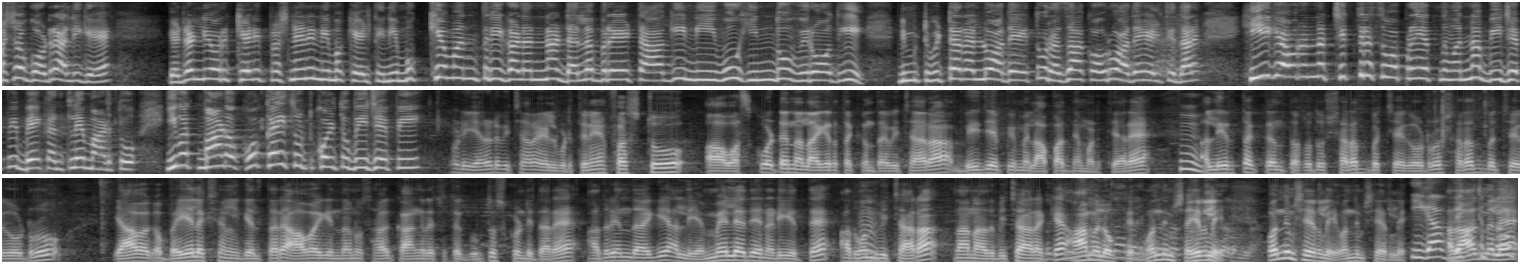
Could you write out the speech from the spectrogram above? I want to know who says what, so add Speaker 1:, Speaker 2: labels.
Speaker 1: ಅಶೋಕ್ ಗೌಡ್ರೆ ಅಲ್ಲಿಗೆ ಯಡಳ್ಳಿ ಅವ್ರಿಗೆ ಕೇಳಿದ ಪ್ರಶ್ನೆನೇ ನಿಮಗೆ ಕೇಳ್ತೀನಿ. ಮುಖ್ಯಮಂತ್ರಿಗಳನ್ನ ಡೆಲಬ್ರೇಟ್ ಆಗಿ ನೀವು ಹಿಂದೂ ವಿರೋಧಿ ನಿಮ್ಮ ಟ್ವಿಟರ್ ಅಲ್ಲೂ ಅದೇ ಇತ್ತು ರಜಾಕ್ ಅವರು ಅದೇ ಹೇಳ್ತಿದ್ದಾರೆ. ಹೀಗೆ ಅವರನ್ನ ಚಿತ್ರಿಸುವ ಪ್ರಯತ್ನವನ್ನ ಬಿಜೆಪಿ ಬೇಕಂತಲೇ ಮಾಡ್ತು. ಇವತ್ ಮಾಡೋಕೋ ಕೈ ಸುಟ್ಕೊಳ್ತು ಬಿಜೆಪಿ.
Speaker 2: ನೋಡಿ ಎರಡು ವಿಚಾರ ಹೇಳ್ಬಿಡ್ತೀನಿ. ಫಸ್ಟು ಆ ಹೊಸಕೋಟೆನಲ್ಲಿ ಆಗಿರ್ತಕ್ಕಂಥ ವಿಚಾರ ಬಿಜೆಪಿ ಮೇಲೆ ಆಪಾದನೆ ಮಾಡ್ತಿದ್ದಾರೆ. ಅಲ್ಲಿರ್ತಕ್ಕಂತಹದ್ದು ಶರತ್ ಬಚ್ಚೇಗೌಡರು. ಶರತ್ ಬಚ್ಚೇಗೌಡರು ಯಾವಾಗ ಬೈ ಎಲೆಕ್ಷನ್ ಗೆಲ್ತಾರೆ ಆವಾಗಿಂದನೂ ಸಹ ಕಾಂಗ್ರೆಸ್ ಜೊತೆ ಗುರುತಿಸ್ಕೊಂಡಿದ್ದಾರೆ. ಅದರಿಂದಾಗಿ ಅಲ್ಲಿ ಎಂ ಎಲ್ ಎದೇ ನಡೆಯುತ್ತೆ. ಅದೊಂದು ವಿಚಾರ. ನಾನು ಅದು ವಿಚಾರಕ್ಕೆ ಆಮೇಲೆ ಹೋಗ್ತೀನಿ. ಒಂದ್ ನಿಮಿಷ ಇರಲಿ. ಒಂದ್ ನಿಮಿಷ ಇರಲಿ ಒಂದ್ ನಿಮಿಷ ಇರಲಿ. ಅದಾದ್ಮೇಲೆ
